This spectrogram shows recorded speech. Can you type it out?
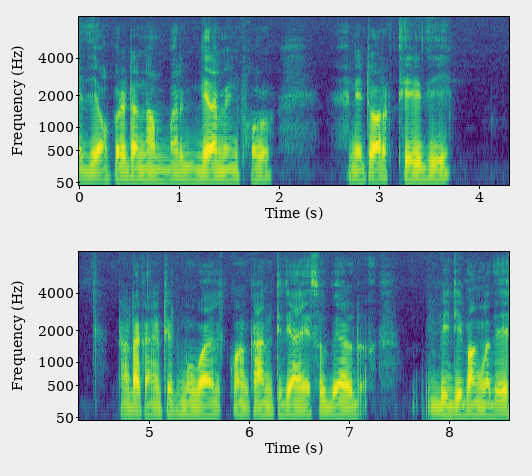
এই যে operator number Grameen four network three G data connected mobile country ISO বিআর বিডি বাংলাদেশ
